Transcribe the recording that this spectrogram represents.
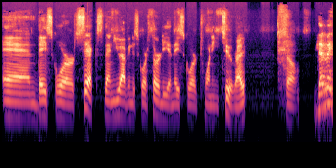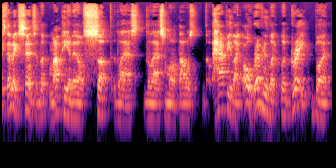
and they score six than you having to score 30 and they score 22 right? So. That makes that makes sense. And look my p&l sucked last the last month. I was happy like oh revenue like looked great but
